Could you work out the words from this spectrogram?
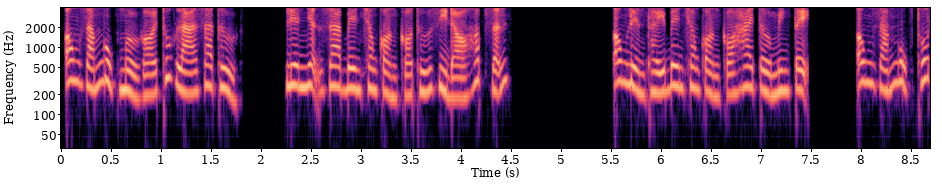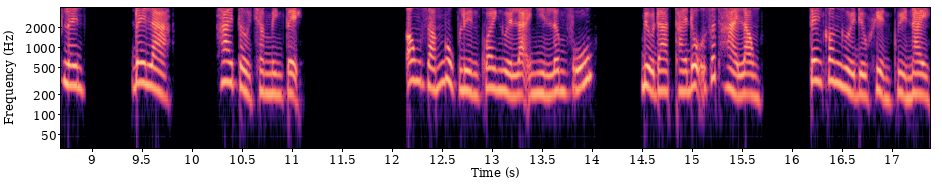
Ông giám ngục mở gói thuốc lá ra thử, liền nhận ra bên trong còn có thứ gì đó hấp dẫn. Ông liền thấy bên trong còn có hai tờ minh tệ. Ông giám ngục thốt lên, đây là hai tờ trăm minh tệ. Ông giám ngục liền quay người lại nhìn Lâm Vũ, biểu đạt thái độ rất hài lòng. Tên con người điều khiển quỷ này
